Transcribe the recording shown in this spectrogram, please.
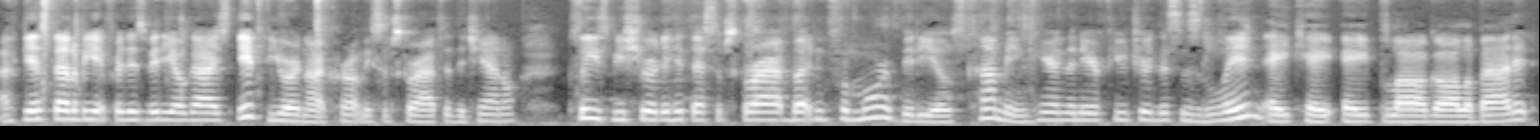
I guess that'll be it for this video, guys. If you are not currently subscribed to the channel, please be sure to hit that subscribe button for more videos coming here in the near future. This is Lynn, aka Vlog All About It.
